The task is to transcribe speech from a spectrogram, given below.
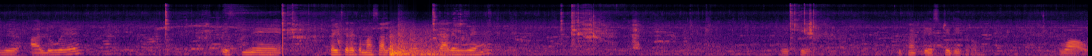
ये आलू है। इसमें कई तरह के मसाले डाले हुए हैं। देखिए, कितना टेस्टी दिख रहा है। वाओ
